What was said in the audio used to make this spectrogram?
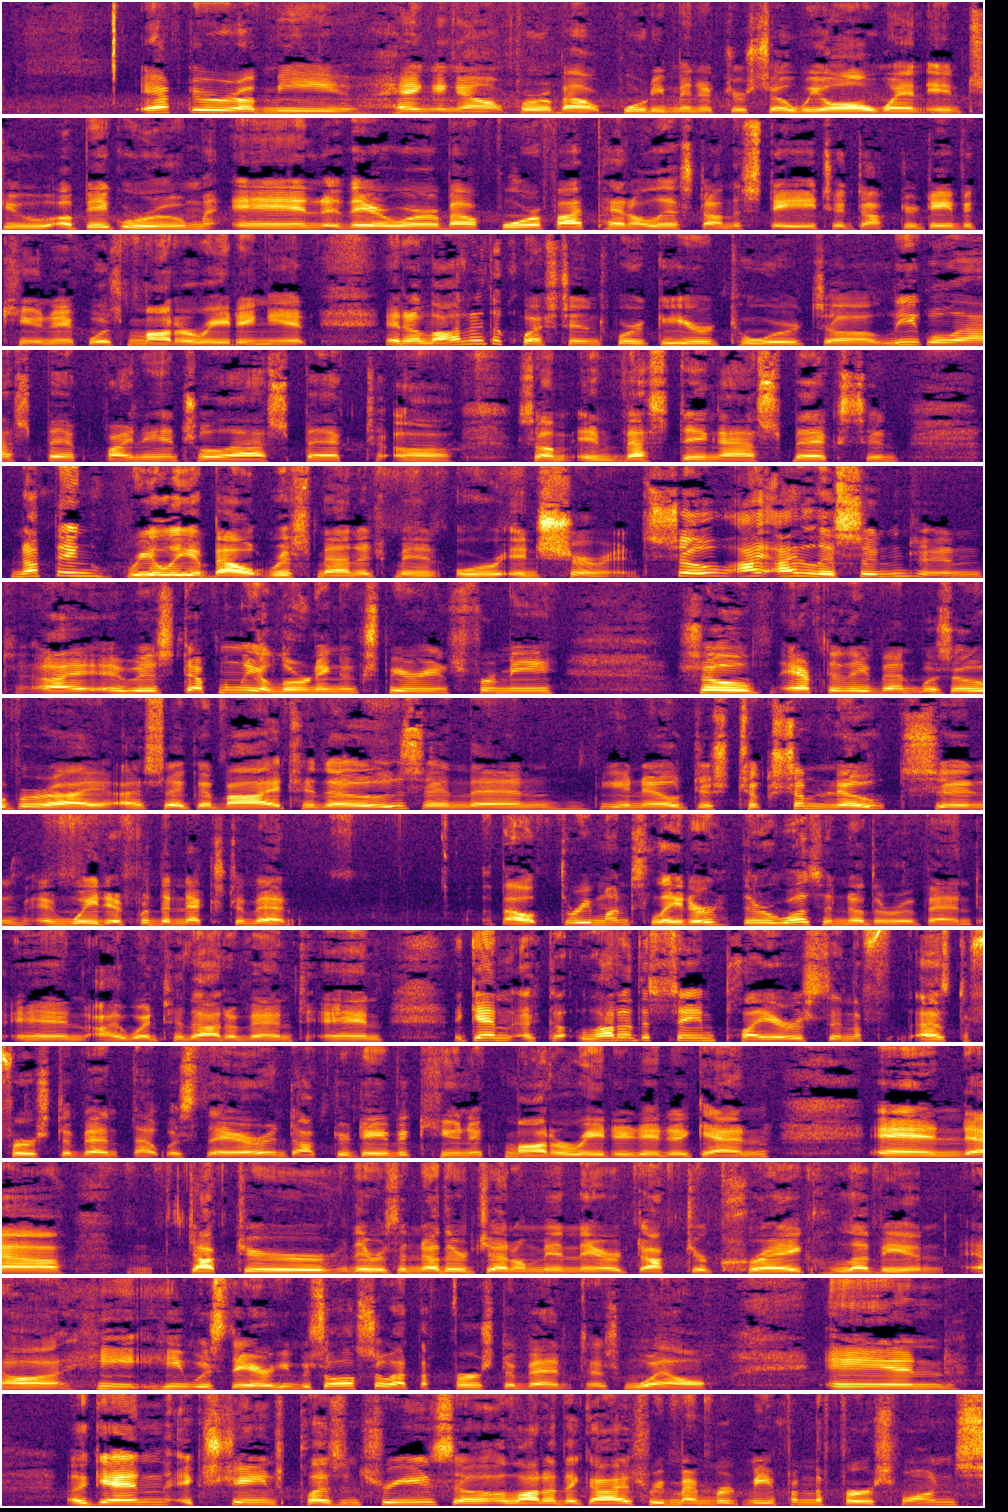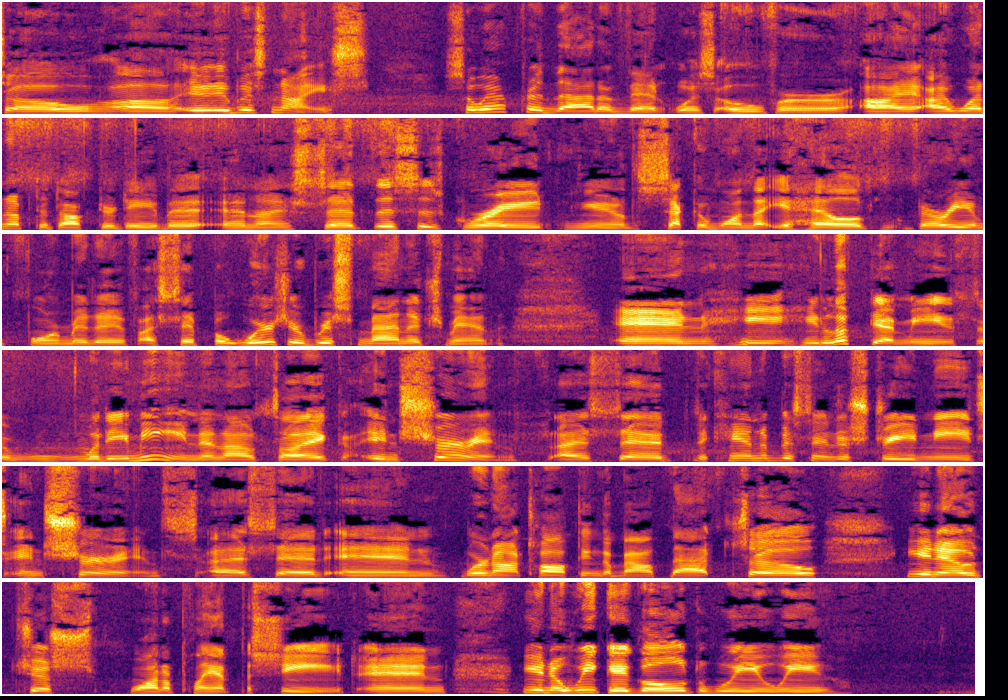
after uh, me hanging out for about 40 minutes or so, we all went into a big room, and there were about four or five panelists on the stage, and Dr. David Kunick was moderating it. And a lot of the questions were geared towards uh, legal aspect, financial aspect, uh, some investing aspects, and nothing really about risk management or insurance. So I, I listened, and I, it was definitely a learning experience for me. So after the event was over, I, I said goodbye to those and then, you know, just took some notes and, and waited for the next event. About three months later, there was another event, and I went to that event. And again, a, lot of the same players the, as the first event that was there, and Dr. David Kunick moderated it again and uh, Dr. There was another gentleman there, Dr. Craig Levian. Uh, he he was there. He was also at the first event as well, and again exchanged pleasantries. Uh, a lot of the guys remembered me from the first one, so uh, it, it, was nice. So after that event was over, I, I went up to Dr. David and I said, "This is great. You know, the second one that you held, very informative." I said, "But where's your risk management?" And he, he looked at me and said, What do you mean? And I was like, Insurance. I said, The cannabis industry needs insurance. I said, And we're not talking about that. So, you know, just want to plant the seed. And, you know, we giggled. We, we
